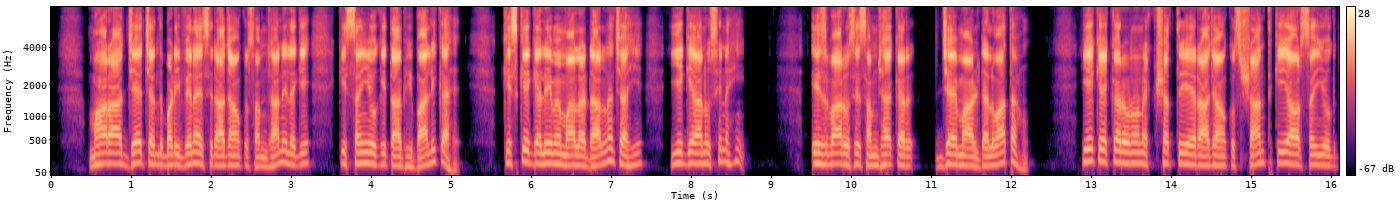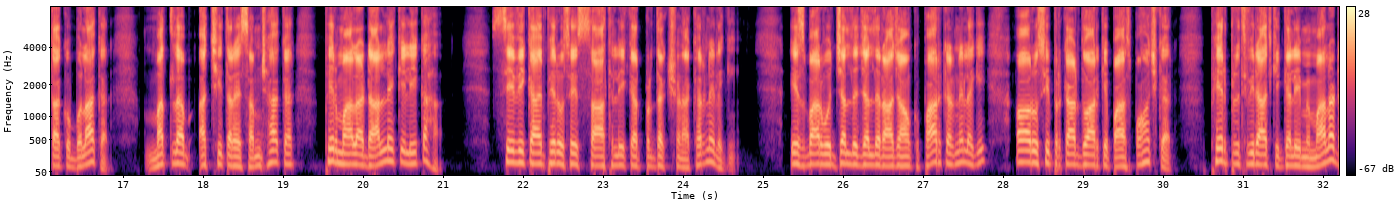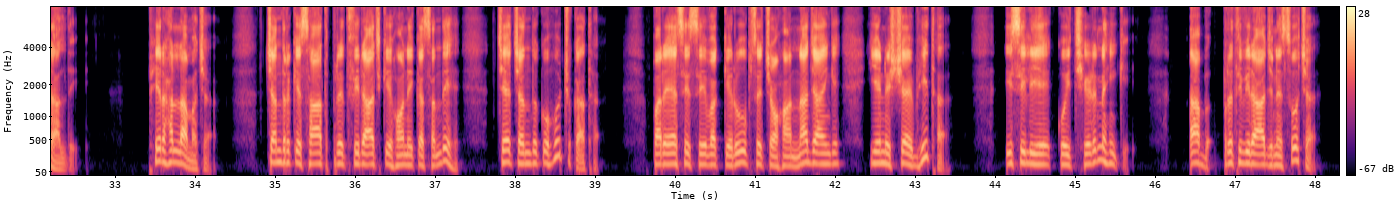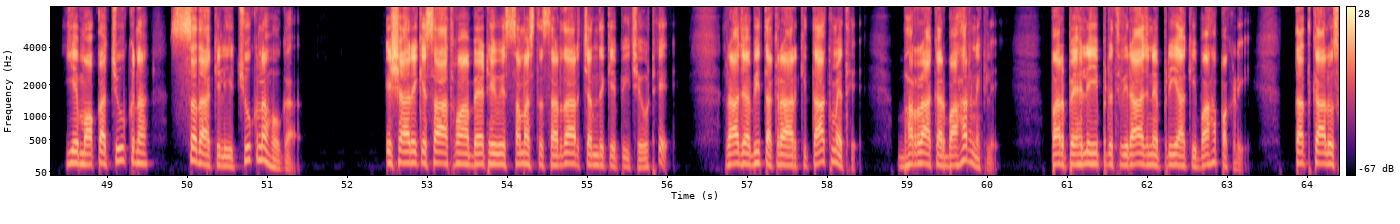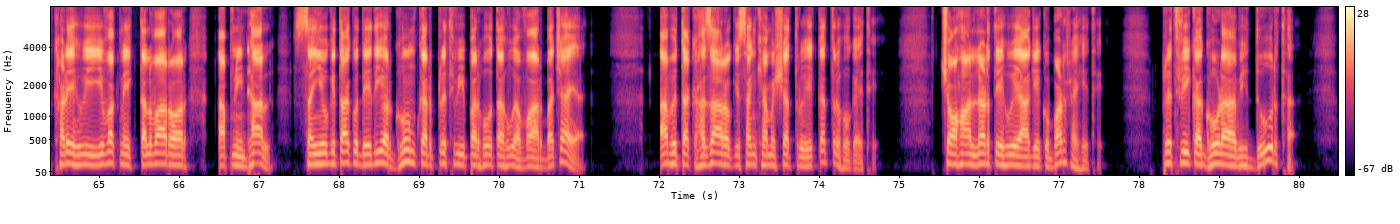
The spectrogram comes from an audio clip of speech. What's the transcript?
महाराज जयचंद बड़ी विनय से राजाओं को समझाने लगे कि संयोगिता भी बालिका है। किसके गले में माला डालना चाहिए, ये ज्ञान उसे नहीं। इस बार उसे समझाकर जयमाल डलवाता हूँ। ये कहकर उन्होंने क्षत्रिय राजाओं को शांत किया और संयोगिता को बुलाकर मतलब अच्छी तरह समझाकर, फिर माला डालने के लिए कहा। सेविकाएँ फिर उसे साथ लेकर प्रदक्षिणा करने लगीं। इस बार वो जल्द जल्द राजाओं को पार करने लगी और उसी प्रकार द्वार के पास पहुंचकर फिर पृथ्वीराज के गले में माला डाल दी। फिर हल्ला मचा। चंद्र के साथ पृथ्वीराज के होने का संदेह जयचंद को हो चुका था। पर ऐसे सेवक के रूप से चौहान न जाएँगे, ये निश्चय भी था। इसीलिए कोई छेड़ नहीं की। अब पृथ्वीराज ने सोचा, ये मौका चूकना सदा के लिए चूकना होगा। इशारे के साथ वहाँ बैठे हुए समस्त सरदार चंद के पीछे उठे। राजा भी तकरार की ताक में थे, भर्रा कर बाहर निकले। पर पहले ही पृथ्वीराज ने प्रिया की बाह पकड़ी। तत्काल उस खड़े हुए युवक ने एक तलवार और अपनी ढाल संयोगिता को दे दी और घूमकर पृथ्वी पर होता हुआ वार बचाया। अब तक हज़ारों की संख्या में शत्रु एकत्र हो गए थे। चौहान लड़ते हुए आगे को बढ़ रहे थे। पृथ्वी का घोड़ा अभी दूर था,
